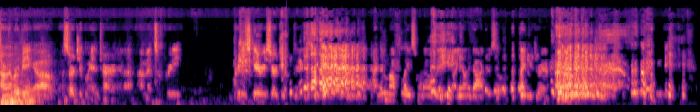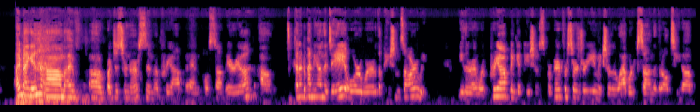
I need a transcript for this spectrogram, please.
I remember being a, a surgical intern, and I, I met some pretty pretty scary surgery. I knew my place when I was a, a young doctor, so thank you, Drea. I'm Meghan. Um, I'm a registered nurse in the pre-op and post-op area. Um, kind of depending on the day or where the patients are. We either I work pre-op and get patients prepared for surgery, make sure their lab work's done, that they're all teed up,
